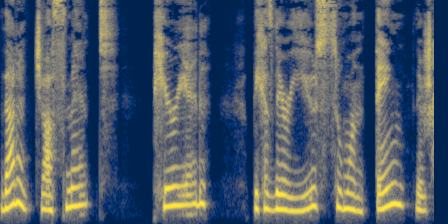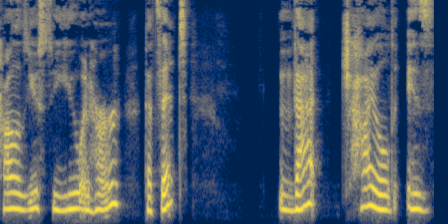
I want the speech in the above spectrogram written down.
that adjustment period, because they're used to one thing, their child is used to you and her, that's it. That child is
